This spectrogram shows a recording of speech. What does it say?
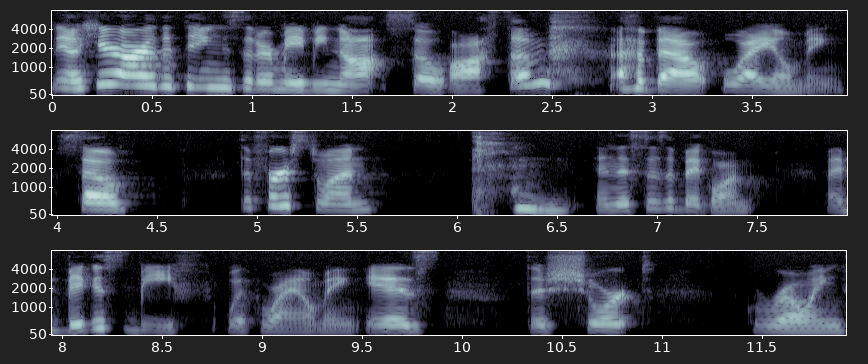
Now, here are the things that are maybe not so awesome about Wyoming. So, the first one, and this is a big one, my biggest beef with Wyoming is the short growing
